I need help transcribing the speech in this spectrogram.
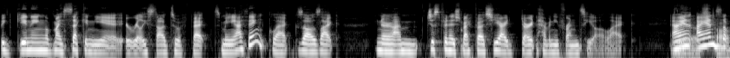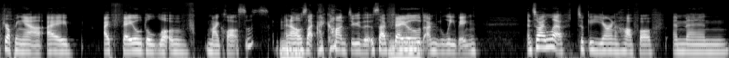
beginning of my second year, it really started to affect me. I think, like, because I was like, you know, I'm just finished my first year. I don't have any friends here. Like, and Yeah, I, I ended up dropping out. I I failed a lot of my classes, and Mm-hmm. I was like, I can't do this. I failed. I'm leaving. And so I left, took a year and a half off, and then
